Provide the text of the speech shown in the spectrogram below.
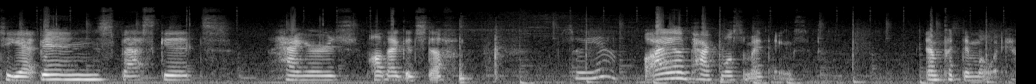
to get bins, baskets, hangers, all that good stuff. So yeah, I unpacked most of my things and put them away.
